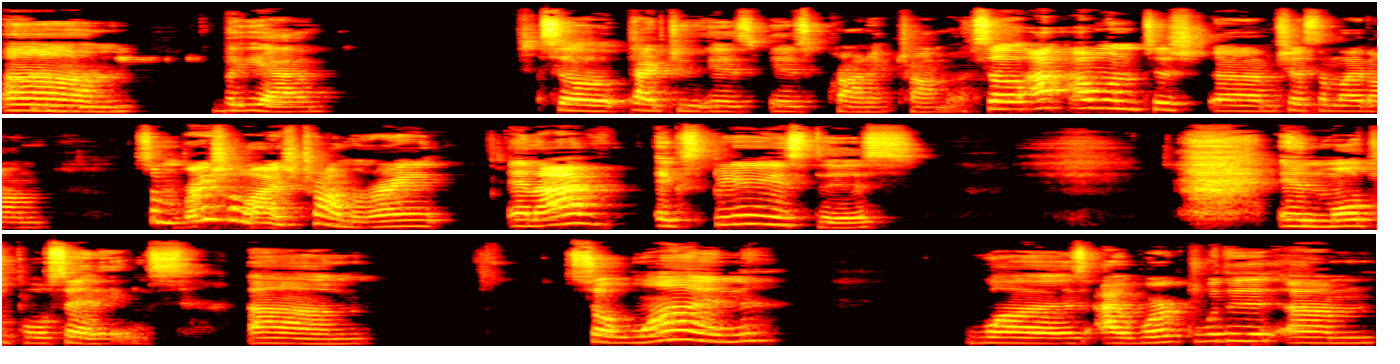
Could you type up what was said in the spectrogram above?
Um mm-hmm but yeah, so type two is is chronic trauma. So I, I wanted to sh- um, shed some light on some racialized trauma, right? And I've experienced this in multiple settings. Um, so one was I worked with a um,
